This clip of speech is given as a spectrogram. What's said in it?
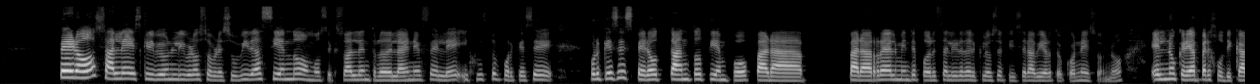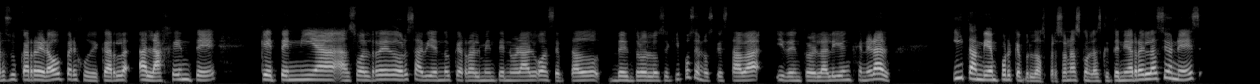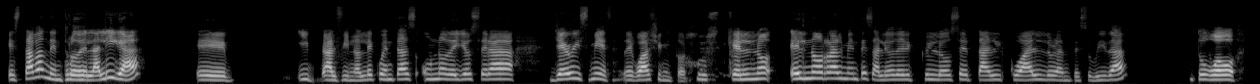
pero sale, escribió un libro sobre su vida siendo homosexual dentro de la NFL y justo porque se, porque se esperó tanto tiempo para, para realmente poder salir del closet y ser abierto con eso, ¿no? Él no quería perjudicar su carrera o perjudicar a la gente que tenía a su alrededor, sabiendo que realmente no era algo aceptado dentro de los equipos en los que estaba y dentro de la liga en general. Y también porque pues, las personas con las que tenía relaciones estaban dentro de la liga eh, y al final de cuentas uno de ellos era Jerry Smith de Washington, que él no, él no realmente salió del closet tal cual durante su vida. Tuvo,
